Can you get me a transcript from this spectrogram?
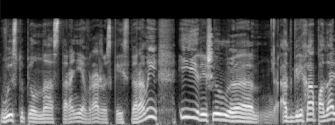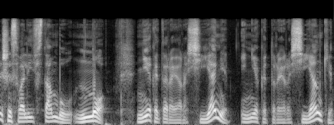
выступил на стороне вражеской стороны и решил э, от греха подальше свалить в Стамбул. Но некоторые россияне и некоторые россиянки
